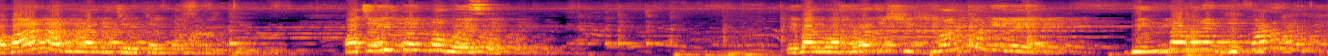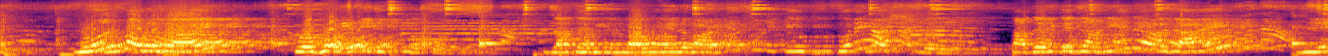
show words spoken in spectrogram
আবার রাধারানী চৈতন্য অচৈতন্য হয়ে পড়তেন এবার মহারাজের সিদ্ধান্ত নিলেন, বৃন্দাবনে ঢুকার মুখে মূল দরজায় প্রহরী নিযুক্ত করবেন যাতে বৃন্দাবনের বাইরে থেকে কেউ ভিতরে আসলে তাদেরকে জানিয়ে দেওয়া যায় যে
